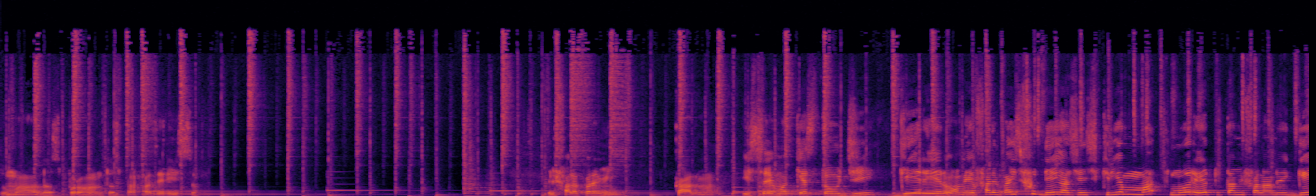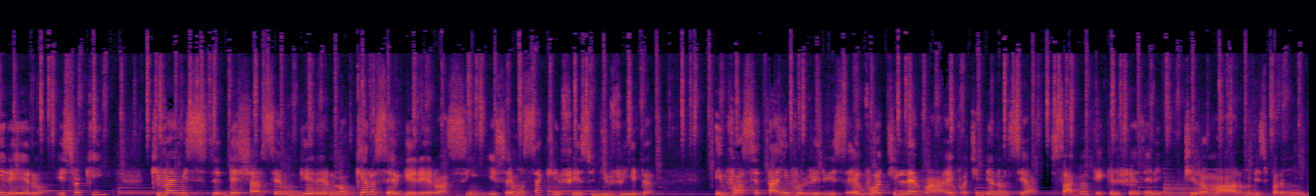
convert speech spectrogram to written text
humanos prontos para fazer isso. Ele fala para mim, calma, isso é uma questão de guerreiro. Homem, eu falei, vai se fuder, a gente cria Moreira, tu tá me falando de guerreiro. Isso aqui que vai me deixar ser um guerreiro, não quero ser guerreiro assim. Isso é um sacrifício de vida. E você tá envolvido nisso. Eu vou te levar, eu vou te denunciar. Sabe o que, que ele fez? Ele tirou uma arma e disse para mim:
